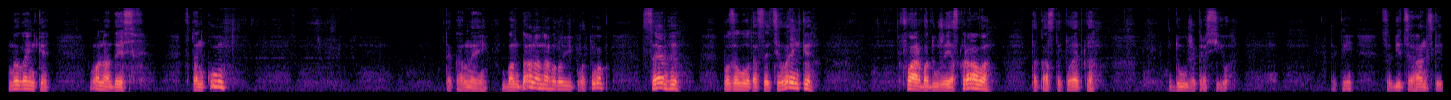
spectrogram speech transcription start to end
миленьке. Вона десь в танку. Така в неї бандана на голові, платок, серги, позолота все ціленьке. Фарба дуже яскрава. Така статуетка дуже красива. Такий собі циганський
